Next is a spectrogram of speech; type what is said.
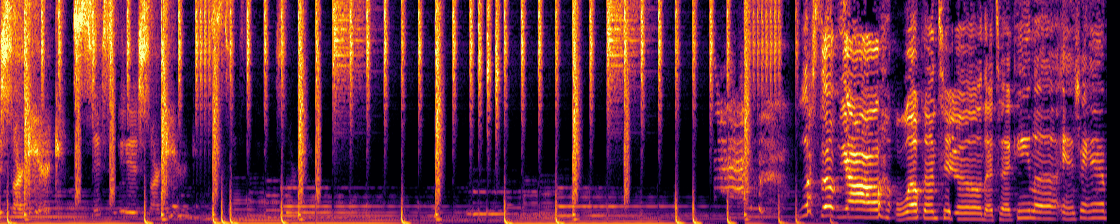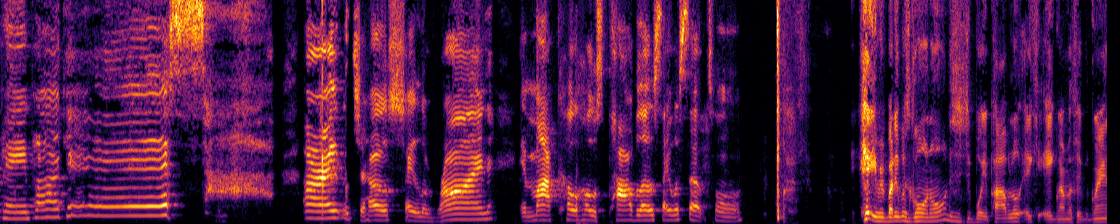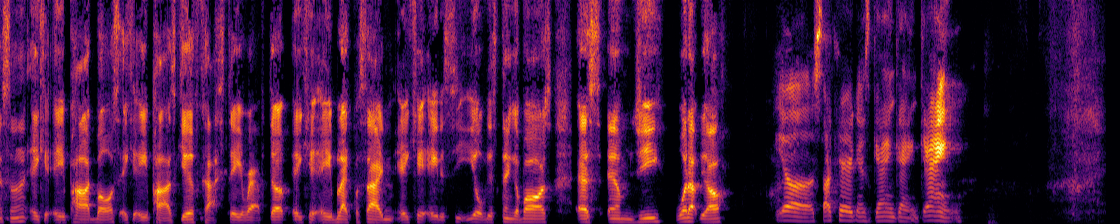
is Sark This is Sark What's up, y'all? Welcome to the Tequila and Champagne Podcast. All right, with your host, Shayla Ron, and my co-host Pablo. Say what's up to him. Hey everybody, what's going on? This is your boy Pablo, aka Grandma's favorite grandson, aka Pod Boss, aka Pod's Gift. I stay wrapped up, aka Black Poseidon, aka the CEO of this thing of ours, SMG. What up, y'all? Yeah, Sark Arrogance gang, gang, gang.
